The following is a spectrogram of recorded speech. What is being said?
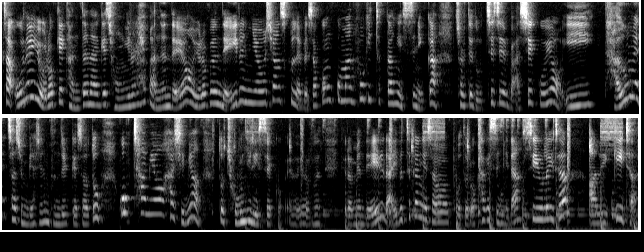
자, 오늘 이렇게 간단하게 정리를 해봤는데요. 여러분 내일은요, 시언스클랩에서 꼼꼼한 후기 특강이 있으니까 절대 놓치지 마시고요. 이 다음 회차 준비하시는 분들께서도 꼭 참여하시면 또 좋은 일이 있을 거예요, 여러분. 그러면 내일 라이브 특강에서 보도록 하겠습니다. See you later, alligator.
